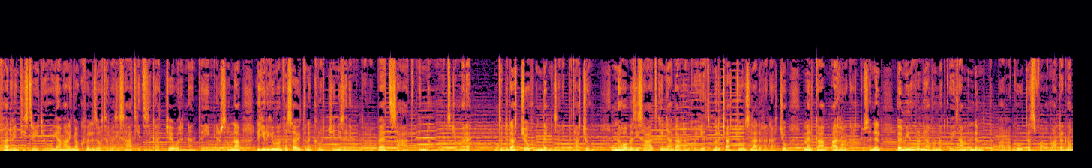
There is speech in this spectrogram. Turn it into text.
አቀፍ አድቬንቲስት ሬዲዮ የአማርኛው ክፍል ዘውትር በዚህ ሰዓት እየተዘጋጀ ወደ እናንተ የሚደርሰውና ልዩ ልዩ መንፈሳዊ ጥንክሮችን ይዘን የምንቀርብበት ሰዓት እነሆ ተጀመረ። ትውድዳችሁ እንደምንሰነብታችሁ እነሆ በዚህ ሰዓት ከእኛ ጋር ለመቆየት ምርጫችሁን ስላደረጋችሁ መልካም አደረጋችሁ ስንል በሚኖረን የአብሮነት ቆይታም እንደምትባረኩ ተስፋ በማድረግ ነው።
